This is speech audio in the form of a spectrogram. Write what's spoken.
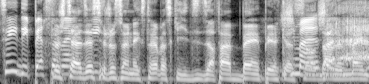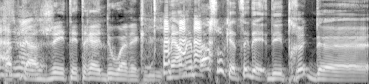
sais, des Ça, personnes. je t'ai dit, c'est juste un extrait parce qu'il dit des affaires bien pires que ça dans le même podcast. J'ai été très doux avec lui. Mais en même temps, je trouve que, tu sais, des, des trucs de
